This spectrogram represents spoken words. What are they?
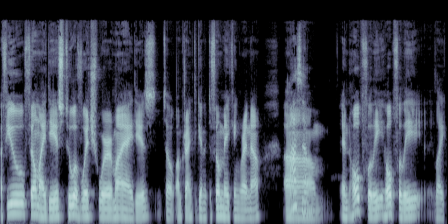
a few film ideas, two of which were my ideas. So I'm trying to get into filmmaking right now. Awesome. Um, and hopefully, hopefully, like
